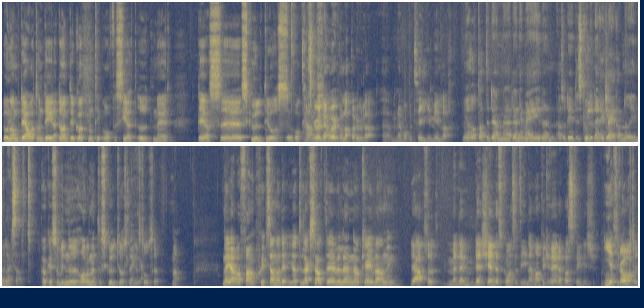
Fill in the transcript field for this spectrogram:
Undrar om det har varit någon deal. Det har inte gått någonting officiellt ut med deras eh, skuld till oss Jo. och hans. Skulden var ju för Lapadula. eh, Men den var på 10 millar. Jag har hört att den, eh, den är med i den... Alltså det, det skulden är reglerad nu i och med laxalt. Okej, så vi, nu har de inte skuld till oss längre i Ja. stort sett? Nej. Men ja, vad fan, skitsamma. Det- Göte Laxalt det är väl en okej värvning? Ja, absolut. Men den, den kändes konstigt innan man fick reda på att Strinic var skadad.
